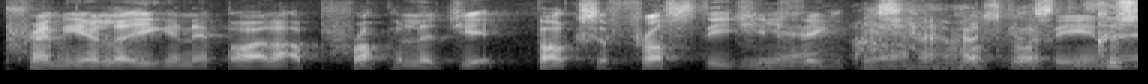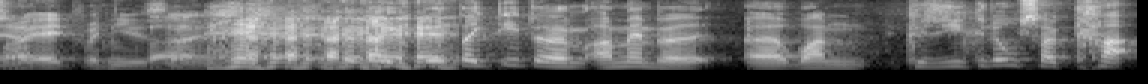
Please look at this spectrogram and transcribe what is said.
Premier League and they buy like a proper legit box of frosties. You'd Yeah. think, oh man, what's going to be in Because there? my head when you were saying they, they, they did. Um, I remember uh, one because you could also cut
